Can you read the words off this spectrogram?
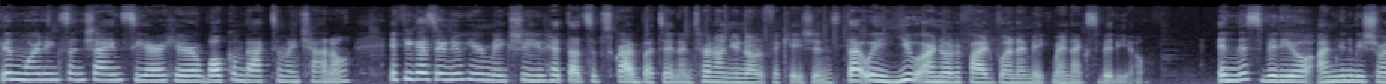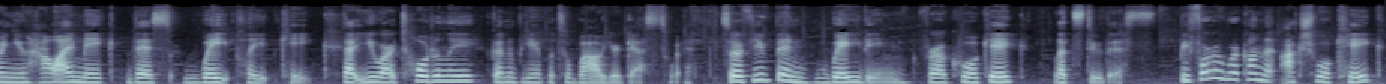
Good morning, sunshine. Sierra here. Welcome back to my channel. If you guys are new here, make sure you hit that subscribe button and turn on your notifications. That way you are notified when I make my next video. In this video, I'm going to be showing you how I make this weight plate cake that you are totally going to be able to wow your guests with. So if you've been waiting for a cool cake, let's do this. Before we work on the actual cake,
